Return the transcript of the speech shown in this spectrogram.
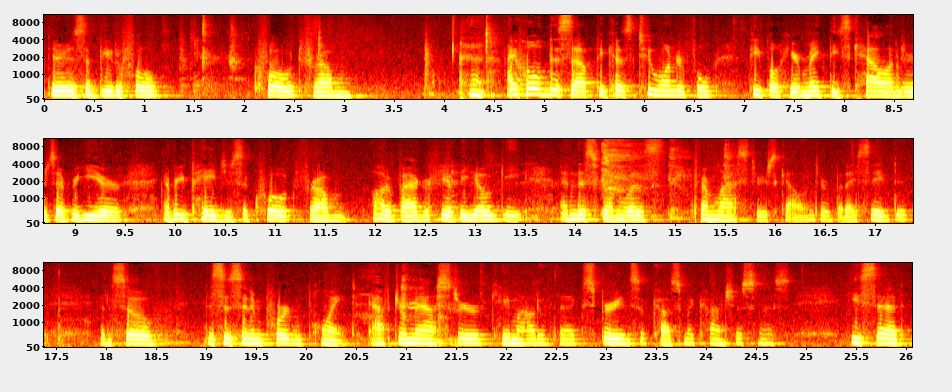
there is a beautiful quote from I hold this up because two wonderful people here make these calendars every year. Every page is a quote from Autobiography of the Yogi, and this one was from last year's calendar, but I saved it. And so this is an important point. After Master came out of the experience of cosmic consciousness, he said,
